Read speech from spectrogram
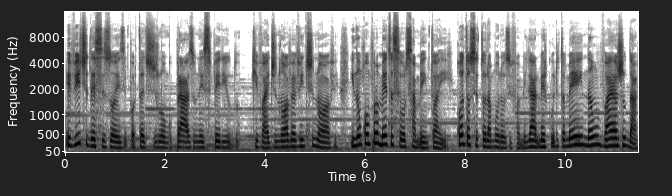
Evite decisões importantes de longo prazo nesse período, que vai de 9 a 29, e não comprometa seu orçamento aí. Quanto ao setor amoroso e familiar, Mercúrio também não vai ajudar.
